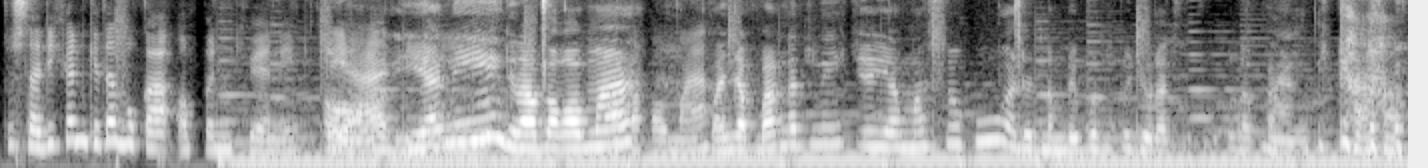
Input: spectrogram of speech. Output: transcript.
terus tadi kan kita buka open Q&A gitu oh, ya di iya nih di Lapa Koma? Apa koma? Banyak banget nih yang masuk. Uh, ada 6748 mantap.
